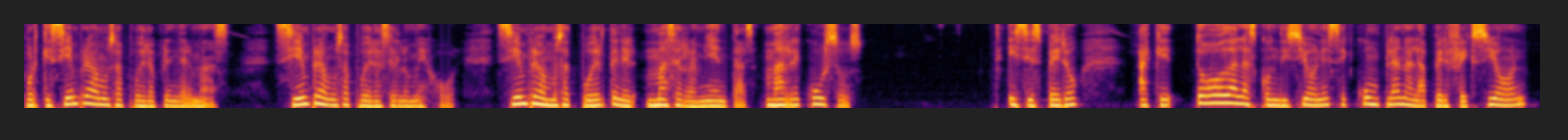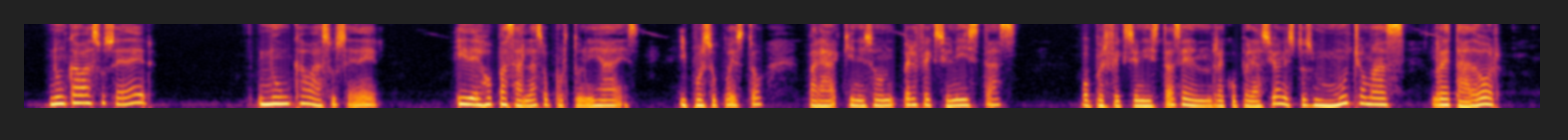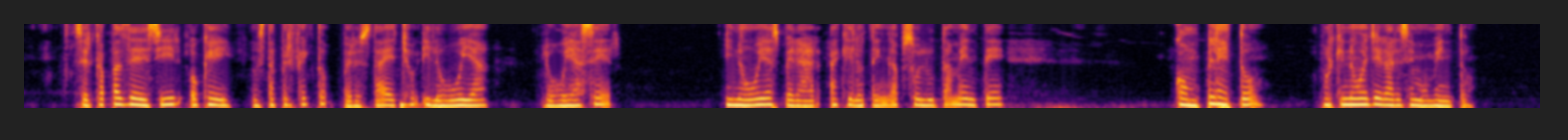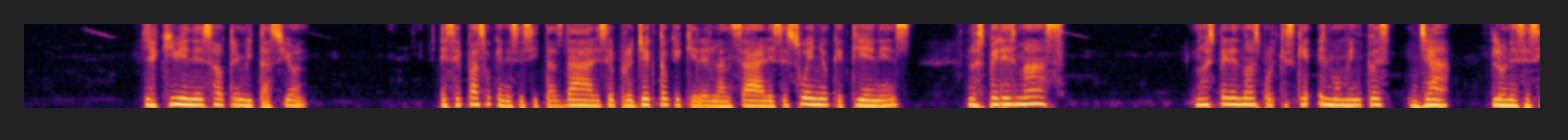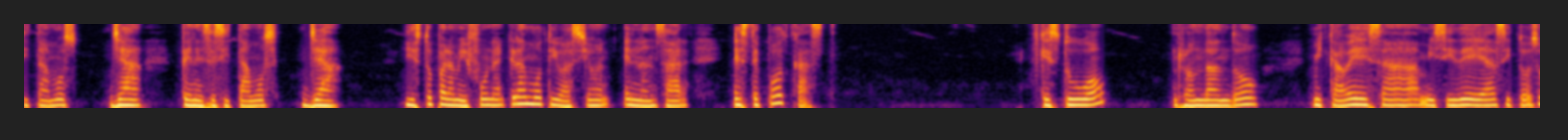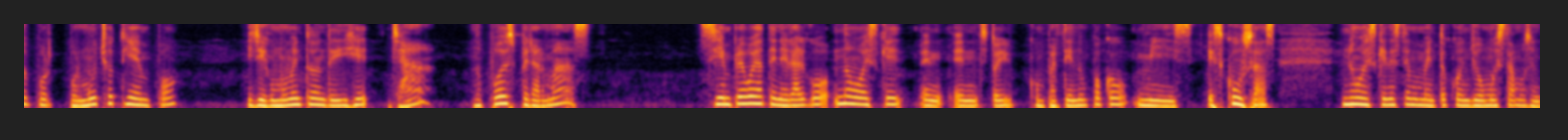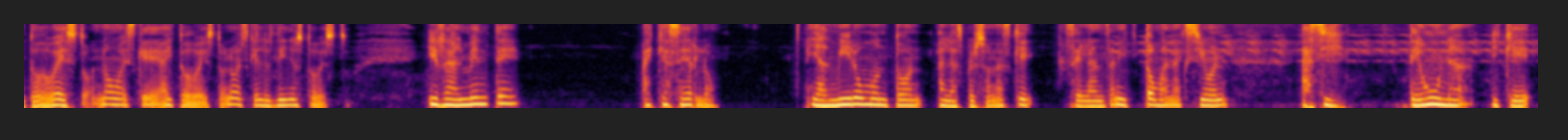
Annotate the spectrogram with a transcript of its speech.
Porque siempre vamos a poder aprender más. Siempre vamos a poder hacerlo mejor. Siempre vamos a poder tener más herramientas, más recursos. Y si espero a que todas las condiciones se cumplan a la perfección, nunca va a suceder. Nunca va a suceder. Y dejo pasar las oportunidades. Y por supuesto, para quienes son perfeccionistas o perfeccionistas en recuperación, esto es mucho más retador. Ser capaz de decir, ok, no está perfecto, pero está hecho y lo voy a, lo voy a hacer. Y no voy a esperar a que lo tenga absolutamente completo, porque no va a llegar ese momento. Y aquí viene esa otra invitación. Ese paso que necesitas dar, ese proyecto que quieres lanzar, ese sueño que tienes, no esperes más. No esperes más porque es que el momento es ya. Lo necesitamos ya. Te necesitamos ya. Y esto para mí fue una gran motivación en lanzar este podcast. Que estuvo rondando mi cabeza, mis ideas y todo eso por, mucho tiempo. Y llegó un momento donde dije, ya, no puedo esperar más. Siempre voy a tener algo, no, es que en, estoy compartiendo un poco mis excusas. No, es que en este momento con Yomo estamos en todo esto. No, es que hay todo esto. No, es que los niños todo esto. Y realmente hay que hacerlo. Y admiro un montón a las personas que se lanzan y toman acción así, de una, y que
